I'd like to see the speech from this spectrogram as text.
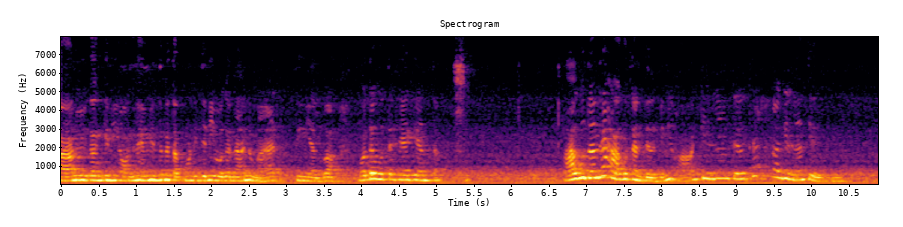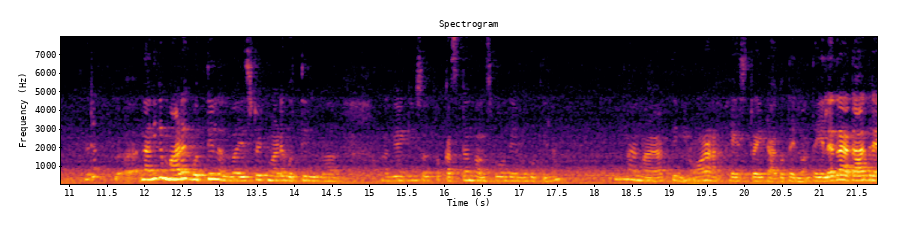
ನಾನು ಈಗ ಹಂಗೆ ಆನ್ಲೈನಿಂದನೇ ತಗೊಂಡಿದ್ದೀನಿ ಇವಾಗ ನಾನು ಮಾಡ್ತೀನಿ ಅಲ್ವಾ? ಗೊತ್ತಾಗುತ್ತೆ ಹೇಗೆ ಅಂತ? ಆಗುತ್ತಂದರೆ ಆಗುತ್ತೆ ಅಂತ ಹೇಳ್ತೀನಿ. ಆಗಿಲ್ಲ ಅಂತ ಹೇಳಿದ್ರೆ ಆಗಿಲ್ಲ ಅಂತ ಹೇಳ್ತೀನಿ. ಅಂದರೆ ನನಗೆ ಮಾಡೋಕ್ಕೆ ಗೊತ್ತಿಲ್ಲಲ್ವ? ಎಸ್ಟ್ರೇಟ್ ಮಾಡೋಕ್ಕೆ ಗೊತ್ತಿಲ್ಲವಾ ಹಾಗಾಗಿ ಸ್ವಲ್ಪ ಕಷ್ಟ ಅಂತ ಅನ್ಸ್ಬೋದೇನೋ ಗೊತ್ತಿಲ್ಲ. ನಾನು ಮಾಡ್ತೀನಿ. ನೋಡೋಣ ಹೇರ್ ಸ್ಟ್ರೈಟ್ ಆಗುತ್ತೆ ಇಲ್ವ ಅಂತ. ಎಲ್ಲಾದ್ರೂ ಅದಾದರೆ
